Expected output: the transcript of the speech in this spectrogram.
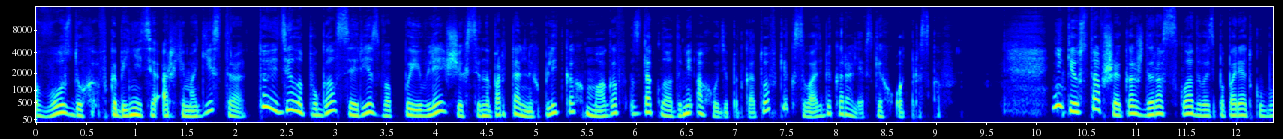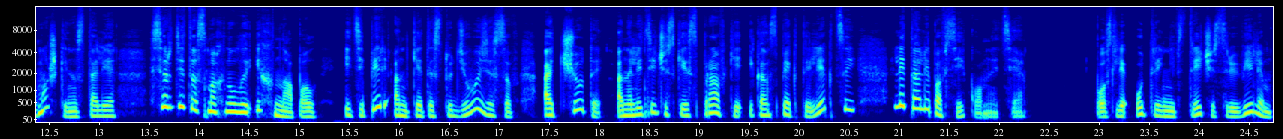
Воздух в кабинете архимагистра то и дело пугался резво появляющихся на портальных плитках магов с докладами о ходе подготовки к свадьбе королевских отпрысков. Ники, уставшая каждый раз складывать по порядку бумажки на столе, сердито смахнула их на пол, и теперь анкеты студиозисов, отчеты, аналитические справки и конспекты лекций летали по всей комнате. После утренней встречи с Рювилем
